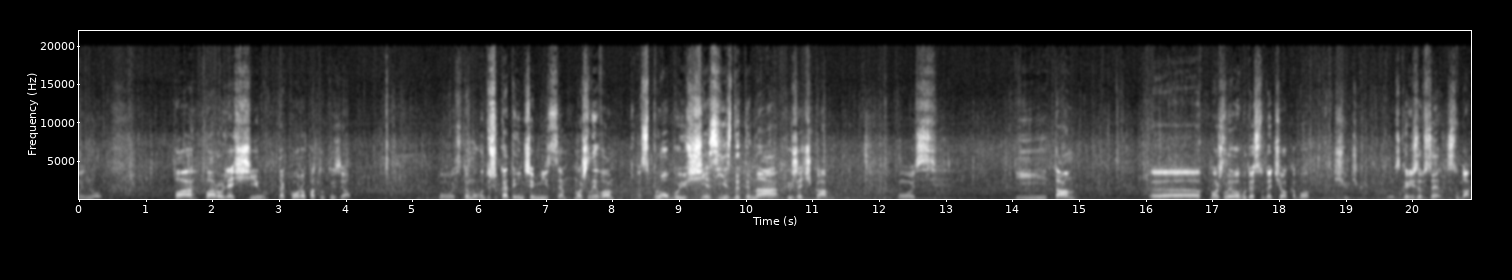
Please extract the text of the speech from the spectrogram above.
Ой, ну, пару лящів та коропа тут узяв. Ось, тому буду шукати інше місце. Можливо, спробую ще з'їздити на хижачка. Ось. І там, е, можливо, буде судачок або щучка. Ну, скоріш за все, судак.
